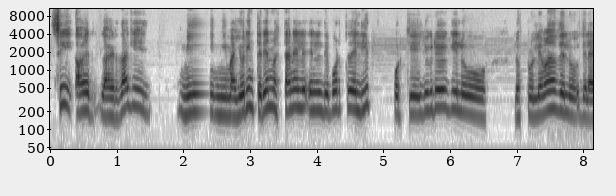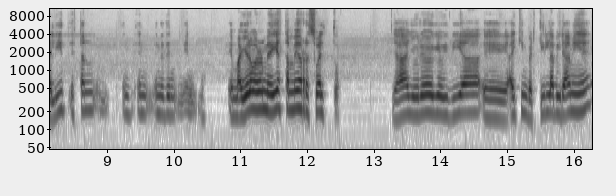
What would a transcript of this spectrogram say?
Sí, a ver, la verdad que mi, mayor interés no está en el, deporte de elite, porque yo creo que los problemas de, la elite están en, mayor o menor medida están medio resueltos. Ya, yo creo que hoy día eh, hay que invertir la pirámide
